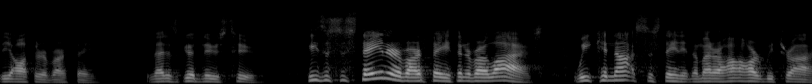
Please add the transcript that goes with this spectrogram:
the author of our faith. And that is good news, too. He's a sustainer of our faith and of our lives. We cannot sustain it no matter how hard we try.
